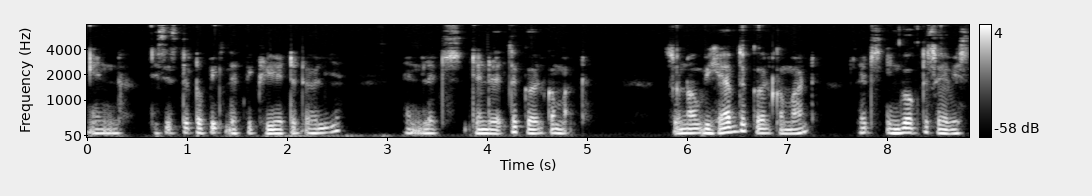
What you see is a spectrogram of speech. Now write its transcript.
and this is the topic that we created earlier and let's generate the curl command. So now we have the curl command. Let's invoke the service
